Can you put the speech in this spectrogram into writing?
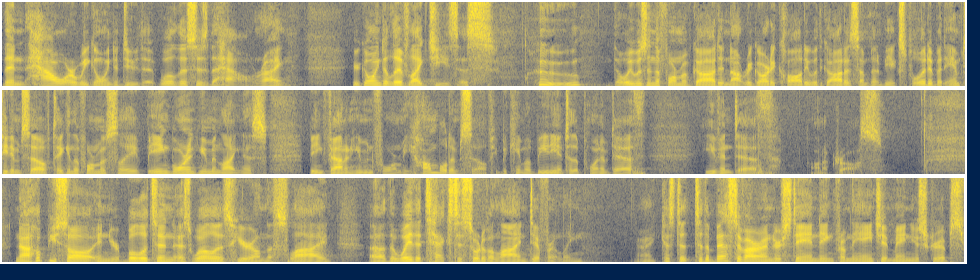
then how are we going to do that? Well, this is the how, right? You're going to live like Jesus, who, though he was in the form of God, did not regard equality with God as something to be exploited, but emptied himself, taking the form of slave, being born in human likeness being found in human form, he humbled himself. He became obedient to the point of death, even death on a cross. Now, I hope you saw in your bulletin, as well as here on the slide, uh, the way the text is sort of aligned differently. Because to, to the best of our understanding from the ancient manuscripts,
